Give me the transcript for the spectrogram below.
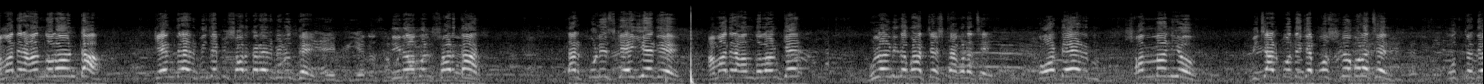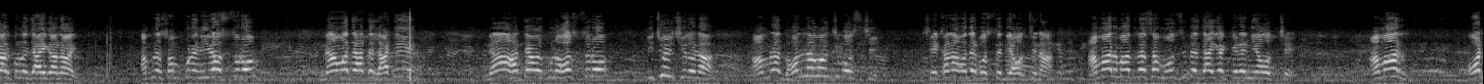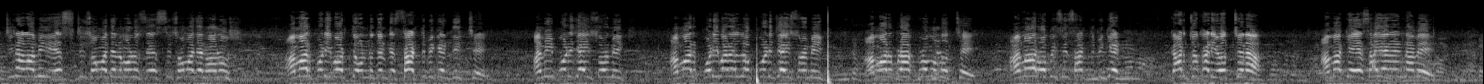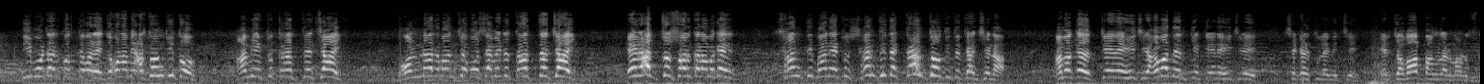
আমাদের আন্দোলনটা কেন্দ্রের বিজেপি সরকারের বিরুদ্ধে। তৃণমূল সরকার তার পুলিশকে এগিয়ে দিয়ে আমাদের আন্দোলনকে ভুলণ্ডিত করার চেষ্টা করেছে। কোর্টের সম্মানীয় বিচারপতি যে প্রশ্ন করেছেন উত্তর দেওয়ার কোনো জায়গা নয়। আমরা সম্পূর্ণ নিরস্ত্র না আমাদের হাতে লাঠি না হাতে আমার কোনো অস্ত্র কিছুই ছিল না। আমরা ধর্ণামঞ্চে বসছি সেখানে আমাদের বসতে দেওয়া হচ্ছে না। আমার মাদ্রাসা মসজিদের জায়গা কেড়ে নেওয়া হচ্ছে। আমার অরিজিনাল আমি এসটি সমাজের মানুষ, এসসি সমাজের মানুষ। আমার পরিবর্তে অন্যজনকে সার্টিফিকেট দিচ্ছে। আমি পরিযায়ী শ্রমিক। আমার পরিবারের লোক পরিযায়ী শ্রমিক। আমার উপর আক্রমণ হচ্ছে। আমার ওবিসি সার্টিফিকেট কার্যকারী হচ্ছে না। আমাকে এসআইআর এর নামে ডিভোটার করতে পারে। যখন আমি আতঙ্কিত, আমি একটু কাঁদতে চাই। ধর্নার মঞ্চে বসে আমি একটু কাঁদতে চাই। এ রাজ্য সরকার আমাকে শান্তি মানে একটু শান্তিতে কাঁদতেও দিতে চাইছে না। আমাকে টেনে হিচড়ে, আমাদেরকে টেনে হিচড়ে সেখানে তুলে নিচ্ছে। এর জবাব বাংলার মানুষ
